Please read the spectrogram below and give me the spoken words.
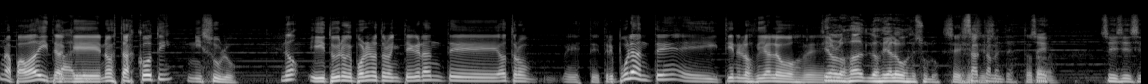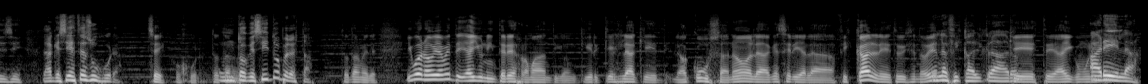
una pavadita, que no está Scotty ni Zulu. No. Y tuvieron que poner otro integrante, otro este, tripulante, eh, y tiene los diálogos de. Tienen los, los diálogos de Zulu. Sí, Exactamente. sí, Sí, sí, sí. La que sí está es Ujura. Sí, os juro. Un Totalmente. toquecito, pero está. Totalmente. Y bueno, obviamente hay un interés romántico en Kirk, que es la que lo acusa, ¿no? La, ¿Qué sería? ¿La fiscal? ¿Le estoy diciendo bien? Es la fiscal, claro. Que este, hay como un- Arela.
